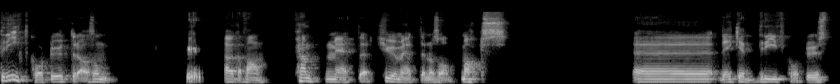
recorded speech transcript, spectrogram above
dritkort utdra. Sånn jeg vet da faen. 15 meter, 20 meter, noe sånt, maks. Eh, det er ikke et dritkort ut-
